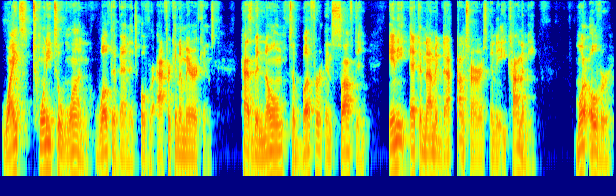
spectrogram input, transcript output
Whites' 20 to 1 wealth advantage over African Americans has been known to buffer and soften any economic downturns in the economy. Moreover,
